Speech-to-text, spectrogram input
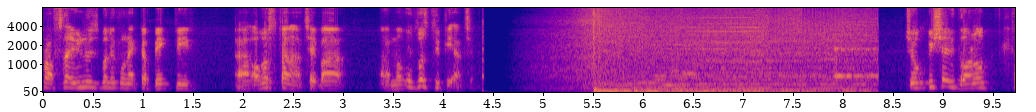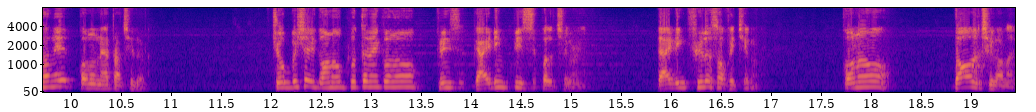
প্রফেসর ইউনুস বলে কোনো একটা ব্যক্তির অবস্থান আছে বা উপস্থিতি আছে। চব্বিশের গণ কোনো নেতা ছিল না। চব্বিশের গণ কোনো গাইডিং প্রিন্সিপাল ছিল না। গাইডিং ফিলোসফি ছিল না। কোনো দল ছিল না।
